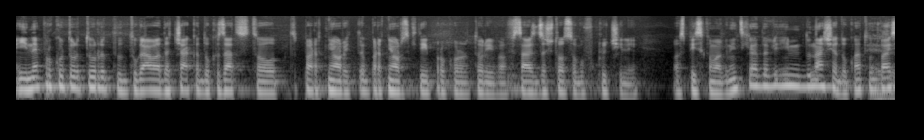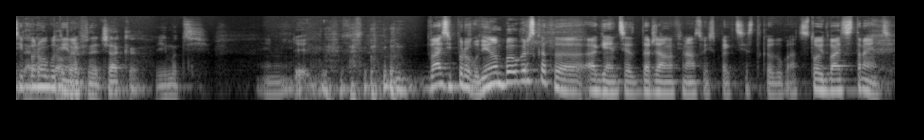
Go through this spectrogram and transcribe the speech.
И не прокуратурата тогава да чака доказателства от партньорите, партньорските и прокуратури в САЩ, защо са го включили списка Магницки, а да видим до нашия доклад от 21 е, година. Добрев не чака, имат си. 21 година българската агенция Държавна финансова инспекция с такъв доклад. 120 страници.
